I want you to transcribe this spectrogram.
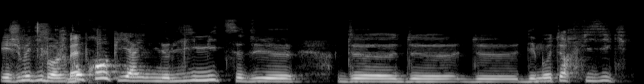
Et je me dis, bon, je Ben- comprends qu'il y a une limite du, de, de, de, des moteurs physiques.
